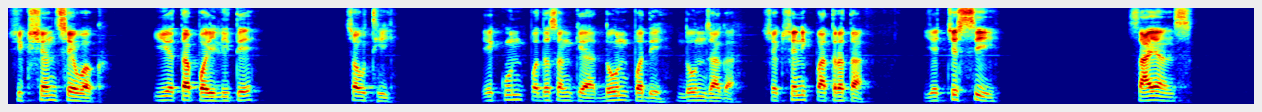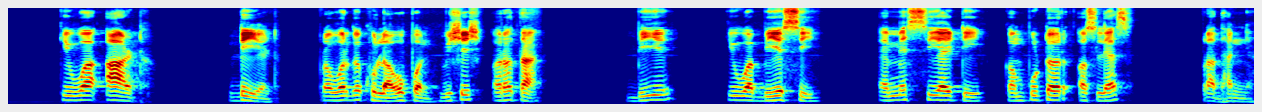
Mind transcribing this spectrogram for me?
शिक्षण सेवक इयत्ता पहिली ते चौथी. एकूण पदसंख्या दोन पदे दोन जागा. शैक्षणिक पात्रता एच एस सी सायन्स किंवा आर्ट डी एड प्रवर्ग खुला ओपन विशेष अर्हता बी ए किंवा B S C M S C I T computer असल्यास प्राधान्य.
